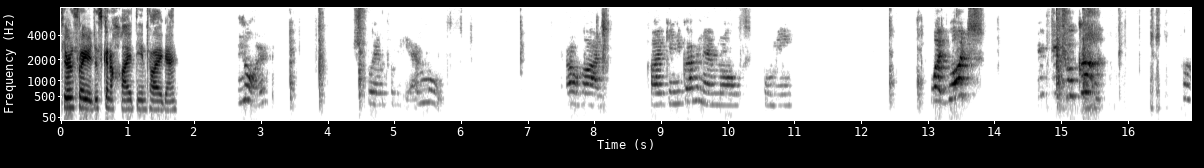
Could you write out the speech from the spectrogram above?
Seriously, you're just gonna hide the entire game. No. Just waiting for the emeralds. Oh, hi. Hi, can you grab an emerald for me? Wait, what? You, you took it? Oh.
